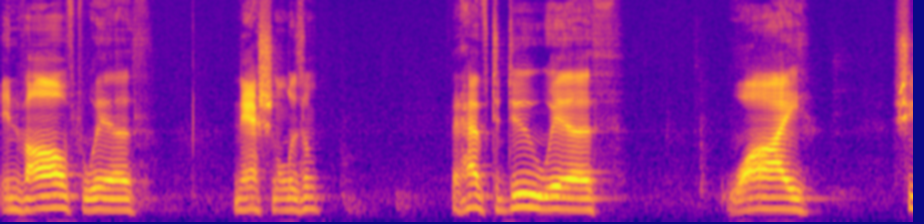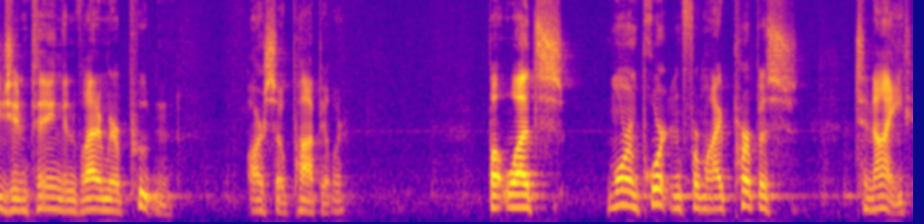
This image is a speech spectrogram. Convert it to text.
involved with nationalism that have to do with why Xi Jinping and Vladimir Putin are so popular. But what's more important for my purpose tonight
